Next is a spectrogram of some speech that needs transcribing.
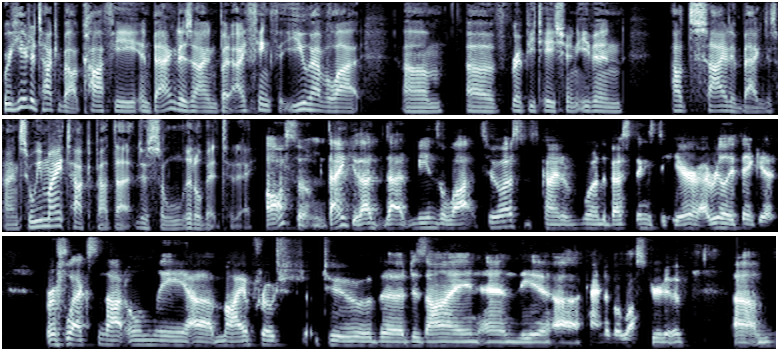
we're here to talk about coffee and bag design, but I think that you have a lot um, of reputation even outside of bag design. So we might talk about that just a little bit today. Awesome. Thank you. That that means a lot to us. It's kind of one of the best things to hear. I really think it reflects not only uh, my approach to the design and the uh, kind of illustrative um,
